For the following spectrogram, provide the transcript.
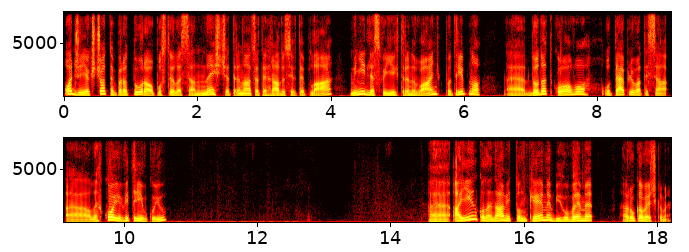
Отже, якщо температура опустилася нижче 13 градусів тепла, мені для своїх тренувань потрібно е, додатково утеплюватися легкою вітрівкою. А інколи навіть тонкими біговими рукавичками.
